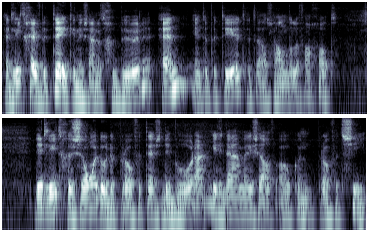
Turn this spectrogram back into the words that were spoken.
Het lied geeft betekenis aan het gebeurde en interpreteert het als handelen van God. Dit lied, gezongen door de profetes Deborah, is daarmee zelf ook een profetie.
